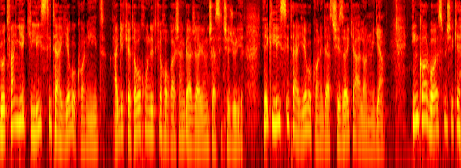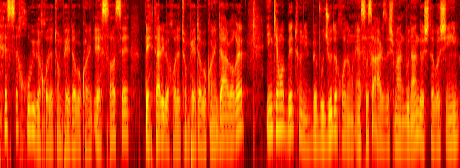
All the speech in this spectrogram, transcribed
لطفا یک لیستی تهیه بکنید. اگه کتاب خوندید که خب قشنگ در جریانش هستید چجوریه؟ یک لیستی تهیه بکنید از چیزهایی که الان میگم. این کار باعث میشه که حس خوبی به خودتون پیدا بکنید احساس بهتری به خودتون پیدا بکنید. در واقع این که ما بتونیم به وجود خودمون احساس ارزشمند بودن داشته باشیم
